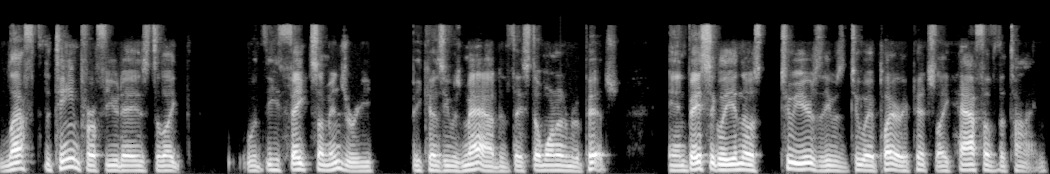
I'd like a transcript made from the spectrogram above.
left the team for a few days to like, with, he faked some injury because he was mad that they still wanted him to pitch. And basically, in those two years that he was a two way player, he pitched like half of the time.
